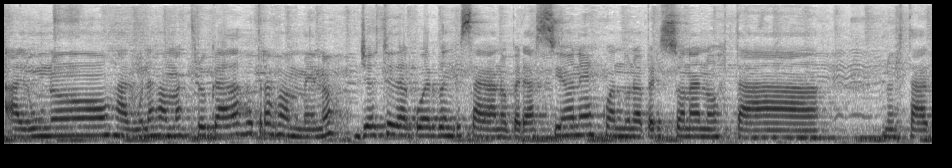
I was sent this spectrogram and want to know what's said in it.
Algunos, algunas van más trucadas, otras van menos. Yo estoy de acuerdo en que se hagan operaciones cuando una persona no está, no está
